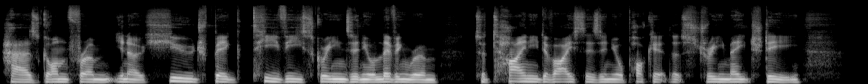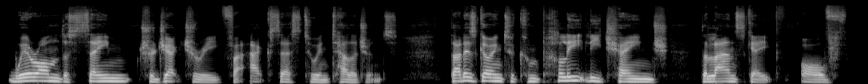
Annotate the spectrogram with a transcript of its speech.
has gone from, you know, huge big TV screens in your living room to tiny devices in your pocket that stream HD, we're on the same trajectory for access to intelligence. That is going to completely change the landscape of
